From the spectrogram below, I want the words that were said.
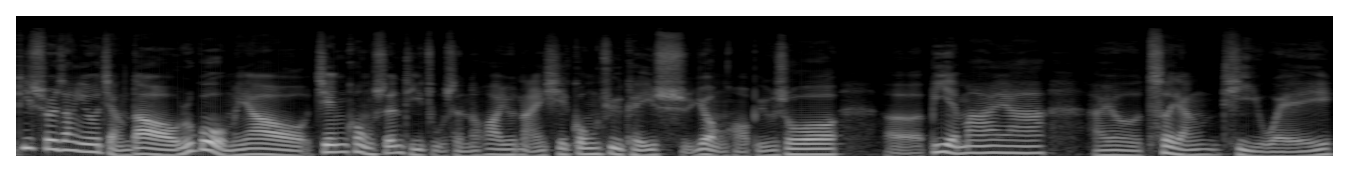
第十二章也有讲到，如果我们要监控身体组成的话，有哪一些工具可以使用？哈，比如说呃 BMI 啊，还有测量体围，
